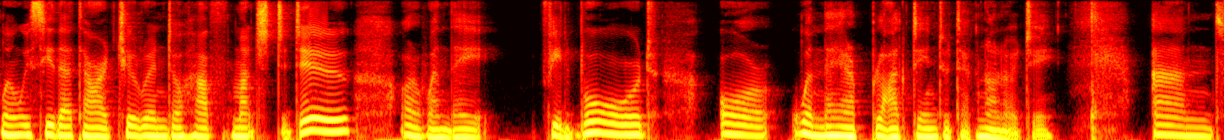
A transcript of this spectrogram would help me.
when we see that our children don't have much to do, or when they feel bored, or when they are plugged into technology. And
